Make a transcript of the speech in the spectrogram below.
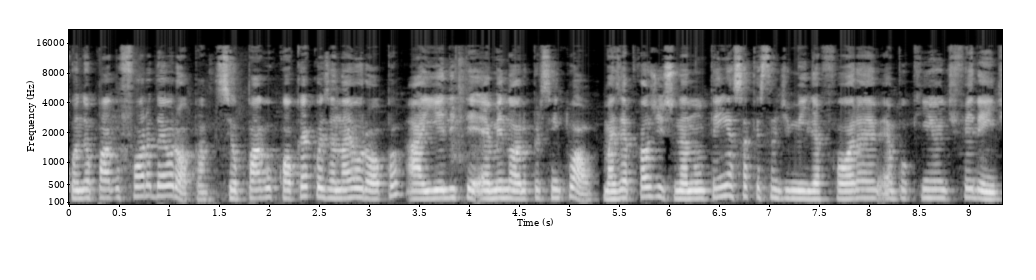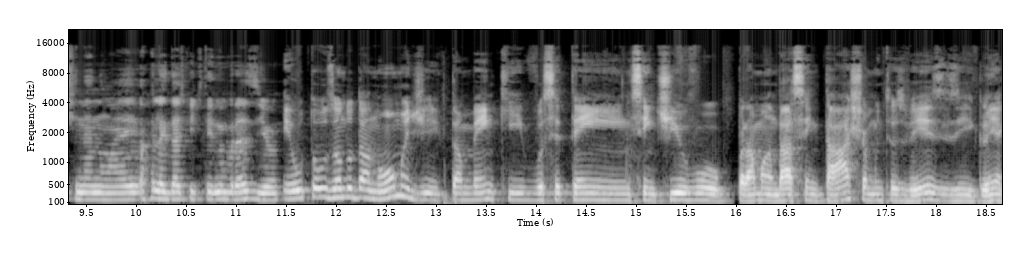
Quando eu pago fora da Europa. Se eu pago qualquer coisa na Europa, aí ele te- é menor o percentual. Mas é por causa disso, né? Não tem essa questão de milha fora, é, é um pouquinho diferente, né? Não é a realidade que a gente tem no Brasil. Eu tô usando o da Nomad também, que você tem incentivo para mandar sem taxa muitas vezes e ganha,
